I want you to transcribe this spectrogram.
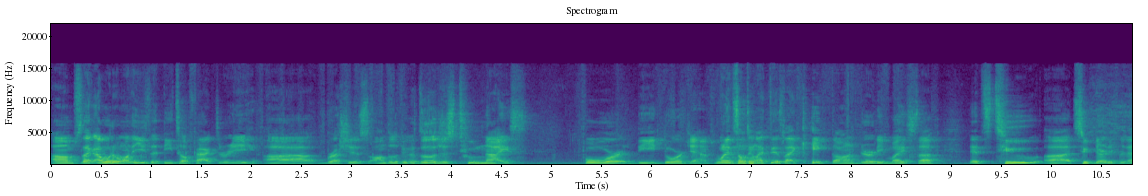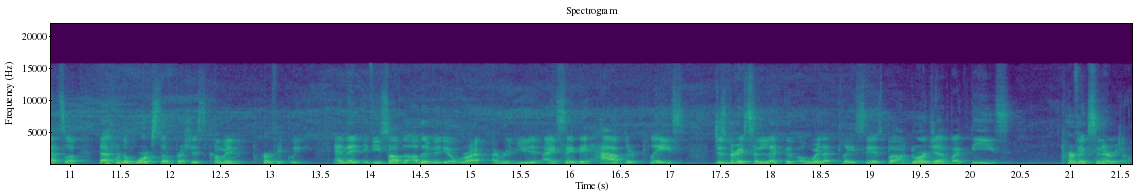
Um, so like I wouldn't want to use the Detail Factory uh, brushes on those because those are just too nice for the door jambs. When it's something like this, like caked on, dirty, muddy stuff, it's too uh, too dirty for that. So that's where the work stuff brushes come in perfectly. And if you saw the other video where I, I reviewed it, I say they have their place, just very selective of where that place is. But on door jambs like these, perfect scenario.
